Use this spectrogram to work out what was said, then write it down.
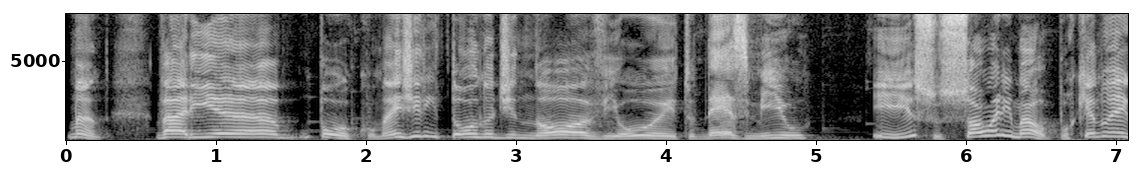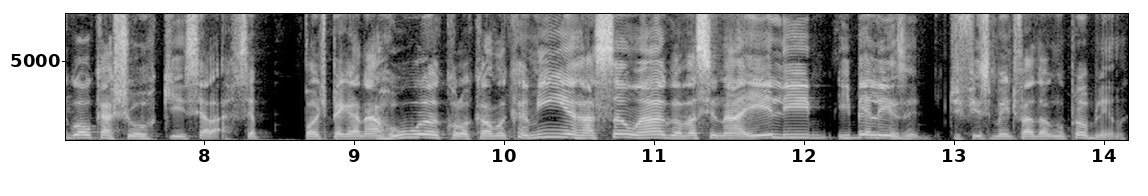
mano, varia um pouco, mas gira em torno de 9, 8, 10 mil. E isso só um animal, porque não é igual o cachorro que, sei lá, você Pode pegar na rua, colocar uma caminha, ração, água, vacinar ele e beleza, dificilmente vai dar algum problema.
